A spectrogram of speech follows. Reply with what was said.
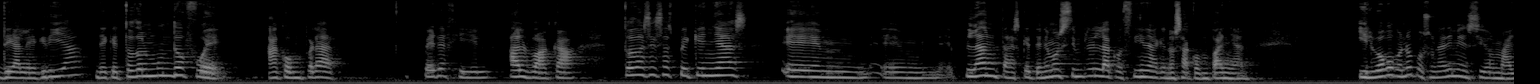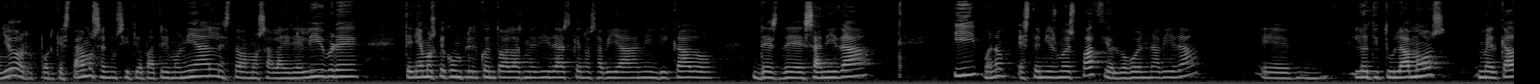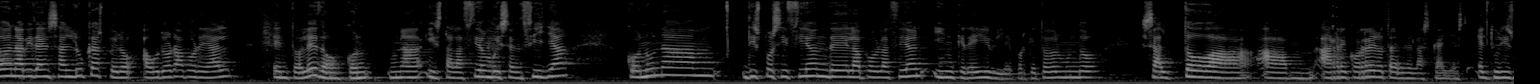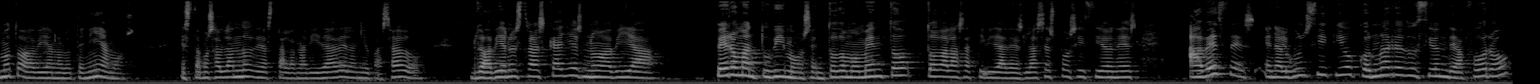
de alegría de que todo el mundo fue a comprar perejil, albahaca, todas esas pequeñas em, plantas que tenemos siempre en la cocina que nos acompañan. Y luego, bueno, pues una dimensión mayor, porque estábamos en un sitio patrimonial, estábamos al aire libre, teníamos que cumplir con todas las medidas que nos habían indicado desde Sanidad. Y, bueno, este mismo espacio, luego en Navidad, em, lo titulamos Mercado de Navidad en San Lucas, pero Aurora Boreal en Toledo, con una instalación muy sencilla, con una mm, disposición de la población increíble, porque todo el mundo saltó a, recorrer otra vez de las calles. El turismo todavía no lo teníamos. Estamos hablando de hasta la Navidad del año pasado. Todavía en nuestras calles no había, pero mantuvimos en todo momento todas las actividades, las exposiciones, a veces en algún sitio con una reducción de aforo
